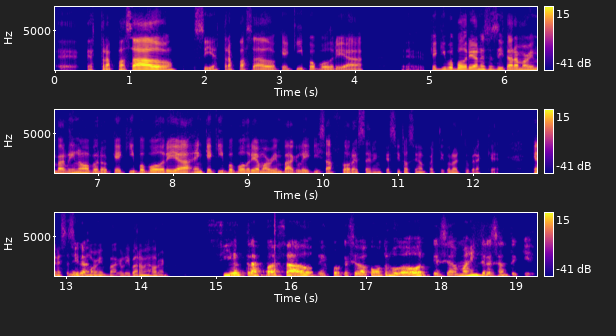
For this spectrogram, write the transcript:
Eh, ¿Es traspasado? Si es traspasado, ¿qué equipo podría, eh, qué equipo podría necesitar a Marvin Bagley? No, pero ¿qué equipo podría, ¿en qué equipo podría Marvin Bagley quizás florecer? ¿En qué situación en particular tú crees que, que necesita Marvin Bagley para mejorar? Si es traspasado es porque se va con otro jugador que sea más interesante que él.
